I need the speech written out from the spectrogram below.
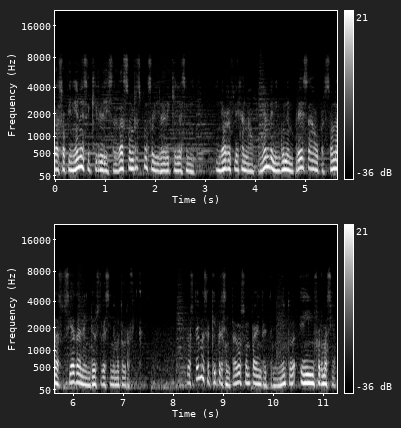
Las opiniones aquí realizadas son responsabilidad de quien las emite y no reflejan la opinión de ninguna empresa o persona asociada a la industria cinematográfica. Los temas aquí presentados son para entretenimiento e información.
